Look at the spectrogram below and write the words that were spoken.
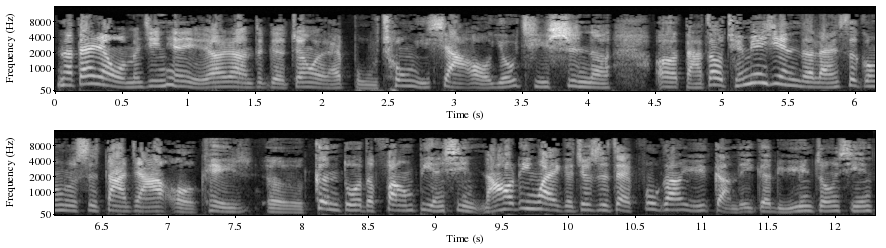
那当然，我们今天也要让这个专委来补充一下哦，尤其是呢，呃，打造全面性的蓝色公路是大家哦可以呃更多的方便性。然后另外一个就是在富冈渔港的一个旅运中心，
